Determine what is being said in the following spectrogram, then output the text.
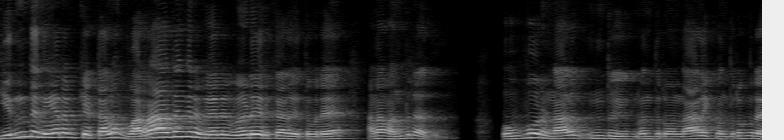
எந்த நேரம் கேட்டாலும் வராதுங்கிற வேலை வேர்டே இருக்காதே தவிர ஆனால் வந்துடாது ஒவ்வொரு நாளும் இன்று வந்துடும் நாளைக்கு வந்துடும்ங்கிற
